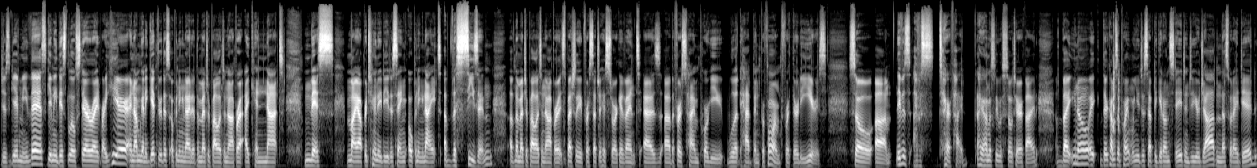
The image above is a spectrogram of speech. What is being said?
just give me this, give me this little steroid right here, and I'm gonna get through this opening night at the Metropolitan Opera. I cannot miss my opportunity to sing opening night of the season of the Metropolitan Opera, especially for such a historic event as uh, the first time Porgy would have been performed for 30 years. So um, it was, I was terrified. I honestly was so terrified. But you know, it, there comes a point when you just have to get on stage and do your job, and that's what I did.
